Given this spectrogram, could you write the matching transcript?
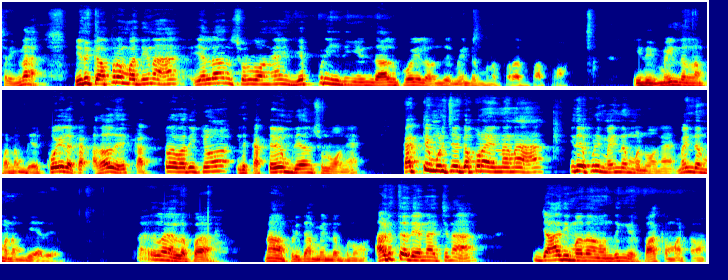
சரிங்களா? இதுக்கப்புறம் பார்த்தீங்கன்னா எல்லாரும் சொல்லுவாங்க எப்படி நீங்கள் இந்த ஆள் கோயிலை வந்து மெயின்டைன் பண்ண போகிறான்னு பார்ப்போம். இது மெயின்டைன்லாம் பண்ண முடியாது. கோயிலை க- அதாவது கட்டுற வரைக்கும் இது கட்டவே முடியாதுன்னு சொல்லுவாங்க. கட்டி முடிச்சதுக்கப்புறம் என்னன்னா இது எப்படி மெயின்டைன் பண்ணுவாங்க? மெயின்டைன் பண்ண முடியாது. அதெல்லாம் இல்லைப்பா நான் அப்படி தான் மெயின்டைன் பண்ணுவோம் அடுத்தது என்னாச்சுன்னா ஜாதி மதம் வந்து இங்கே பார்க்க மாட்டோம்.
